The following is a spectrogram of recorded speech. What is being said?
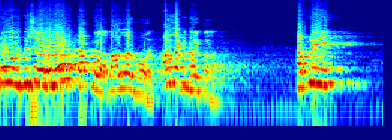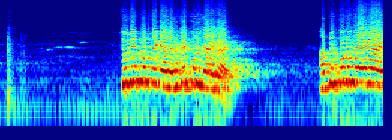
মূল বিষয় হলো তাকওয়া বা আল্লাহর ভয়। আল্লাহকে ভয় করা। আপনি চুরি করতে গেলেন যে কোনো জায়গায়, আপনি কোনো জায়গায়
